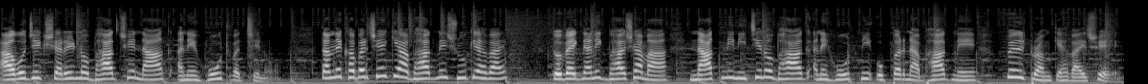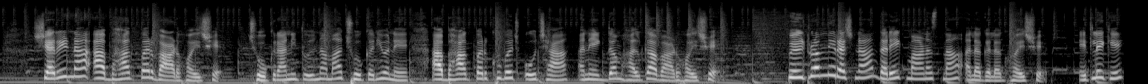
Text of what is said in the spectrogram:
આવો જ એક શરીરનો ભાગ છે નાક અને હોઠ વચ્ચેનો. તમને ખબર છે કે આ ભાગને શું કહેવાય? તો વૈજ્ઞાનિક ભાષામાં નાકની નીચેનો ભાગ અને હોઠની ઉપરના ભાગને ફિલ્ટ્રમ કહેવાય છે. શરીરના આ ભાગ પર વાળ હોય છે. છોકરાની તુલનામાં છોકરીઓને આ ભાગ પર ખૂબ જ ઓછા અને એકદમ હલકા વાળ હોય છે. ફિલ્ટ્રમની રચના દરેક માણસના અલગ અલગ હોય છે. એટલે કે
